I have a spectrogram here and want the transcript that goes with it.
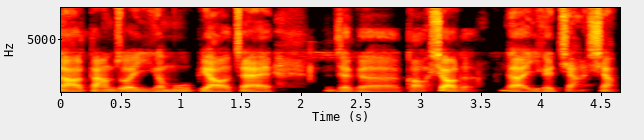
那当做一个目标，在这个搞笑的那一个奖项。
